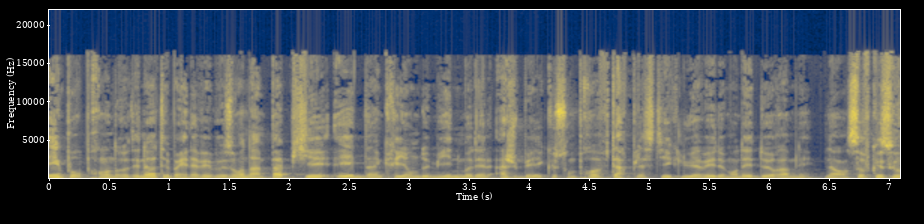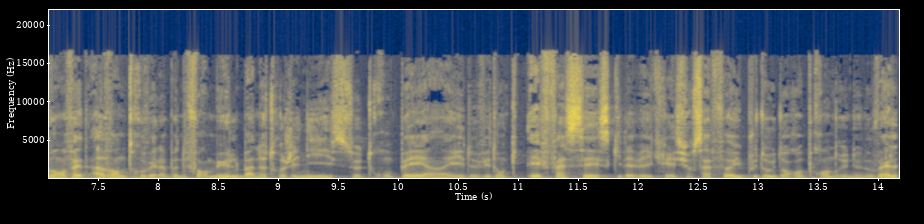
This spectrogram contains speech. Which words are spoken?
Et pour prendre des notes, eh ben, il avait besoin d'un papier et d'un crayon de mine modèle HB que son prof d'art plastique lui avait demandé de ramener. Non, sauf que souvent en fait, avant de trouver la bonne formule, bah, notre génie il se trompait hein, et devait donc effacer ce qu'il avait écrit sur sa feuille plutôt que d'en reprendre une nouvelle,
